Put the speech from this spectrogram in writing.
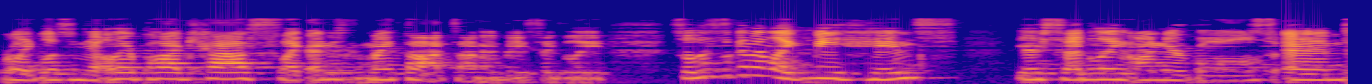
or like listening to other podcasts. Like I just my thoughts on it basically. So this is gonna like be hints you're settling on your goals. And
